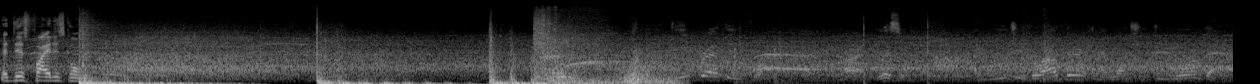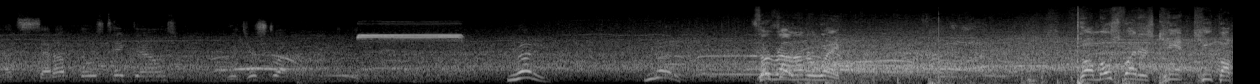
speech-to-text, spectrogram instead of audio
that this fight is going. Deep breath in for me. All right, listen. I need you to go out there, and I want you to do more of that. Let's set up those takedowns with your strike. You ready? You ready? Third round underway. Well, most fighters can't keep up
